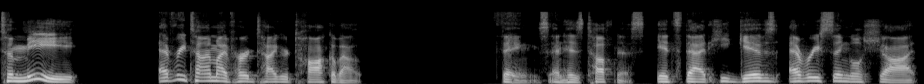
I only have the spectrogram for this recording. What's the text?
To me, every time I've heard Tiger talk about things and his toughness, it's that he gives every single shot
